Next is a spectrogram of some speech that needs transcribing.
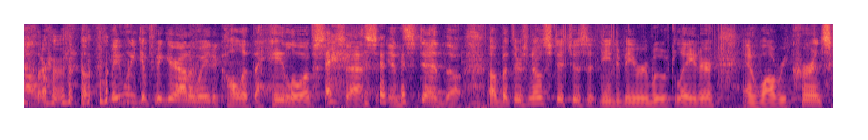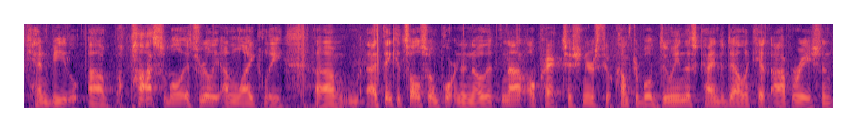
collar. maybe we can figure out a way to call it the halo of success instead though. Uh, but there's no stitches that need to be removed later. And while recurrence can be uh, possible, it's really unlikely. Um, I think it's also important to know that not all practitioners feel comfortable doing this kind of delicate operation.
